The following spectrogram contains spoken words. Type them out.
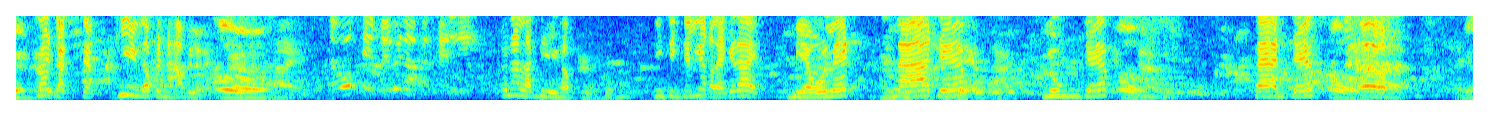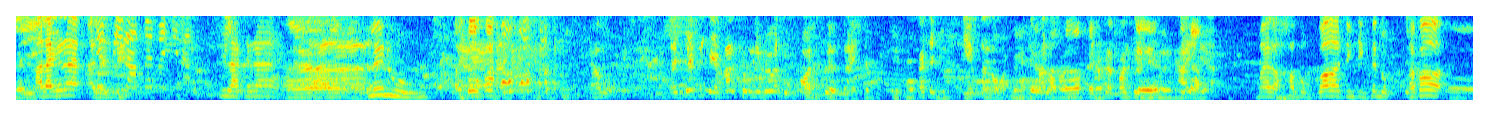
ย ใช่จากจากพี่แล้วเป็นน้าไปเลยเออ ใช่แล้วโอเคไหมเวลาเป็นแฟนเรียกก็น่ารักดีครับผมผมจริง ๆ จะเรียกอะไรก็ได้เหมียวเล็ก น้าเจฟ ลุงเจฟ เออ แฟนเจฟ เออ เออ มีอะไรอีก อะไรก็ได้อะไรเรียกที่พี่รับได้ไหมพี่รับที่รักก็ได้เออ เลื่อนหูเออครับผม แล้วเจฟเป็นไงบ้างช่วงนี้ไม่ว่าทุกคอนเสิร์ตไหนจะจุดโฟกัสจะอยู่ที่เจฟตลอดคุณเจฟเราก็เป็นคอนเสิร์ตในเมืองไทยเนี่ย ไม่หรอกครับผมก็จริง ๆ สนุกแล้วก็เออ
